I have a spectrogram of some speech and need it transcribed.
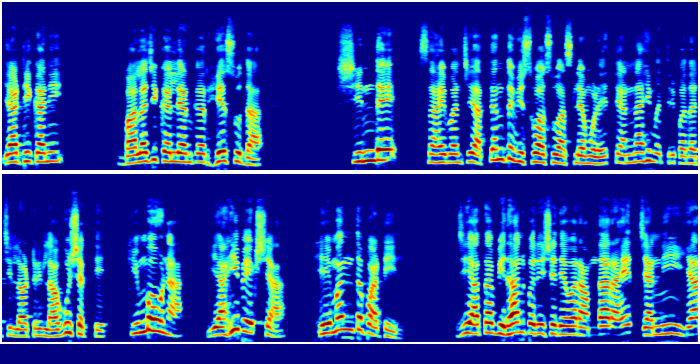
या ठिकाणी बालाजी कल्याणकर हे सुद्धा शिंदे साहेबांचे अत्यंत विश्वासू असल्यामुळे त्यांनाही मंत्रिपदाची लॉटरी लागू शकते. किंबहुना याहीपेक्षा हेमंत पाटील जे आता विधान परिषदेवर आमदार आहेत ज्यांनी या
